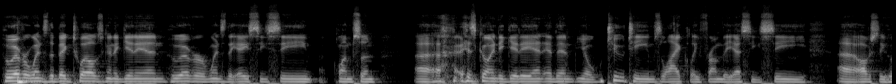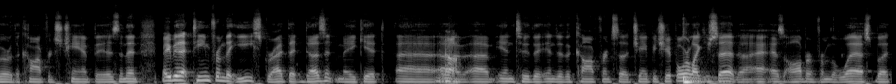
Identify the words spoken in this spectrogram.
whoever wins the Big Twelve is going to get in. Whoever wins the ACC, Clemson, uh, is going to get in, and then you know two teams likely from the SEC, uh, obviously whoever the conference champ is, and then maybe that team from the East, right, that doesn't make it uh, uh um, into the into the conference uh, championship, or like you said, uh, as Auburn from the West. But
